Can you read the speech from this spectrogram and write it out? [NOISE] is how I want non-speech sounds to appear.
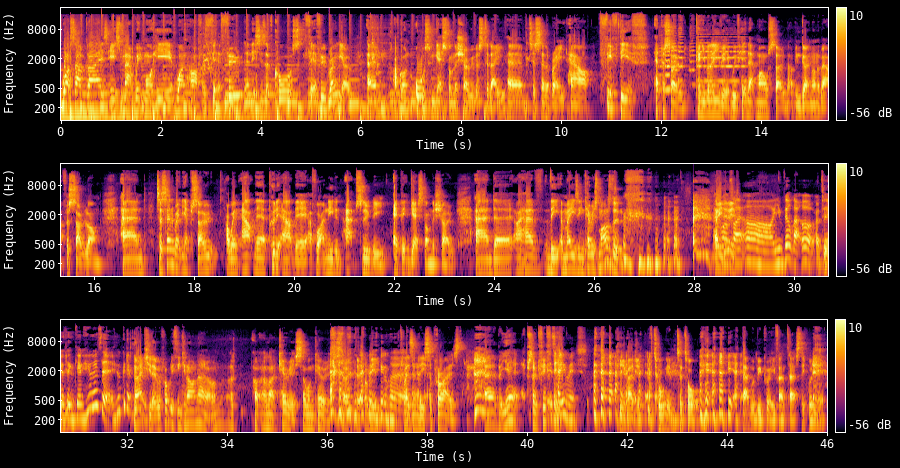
What's up, guys? It's Matt Whitmore here, one half of Fitter Food, and this is, of course, Fitter Food Radio. Um, I've got an awesome guest on the show with us today um, to celebrate our 50th episode. Can you believe it? We've hit that milestone that I've been going on about for so long. And to celebrate the episode, I went out there, put it out there. I thought I need an absolutely epic guest on the show. And uh, I have the amazing Keris Marsden. [LAUGHS] How you Everyone's doing? like, oh, you built that up. I They're did, yeah. thinking, who is it? Who could it be? No, actually, they were probably thinking, "Oh no, I, I, I like Keris. I want Keris." [LAUGHS] So they're probably pleasantly surprised. Uh, but yeah, episode 50. it's. Hamish. Can you imagine? We've taught him to talk. [LAUGHS] yeah. That would be pretty fantastic, wouldn't it?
